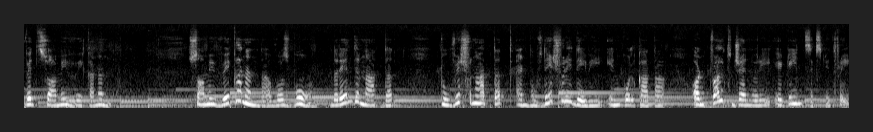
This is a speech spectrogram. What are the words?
with Swami Vivekananda. Swami Vivekananda was born Narendranath Dutt to Vishwanath Dutt and Bhuvneshwari Devi in Kolkata on 12th January 1863.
